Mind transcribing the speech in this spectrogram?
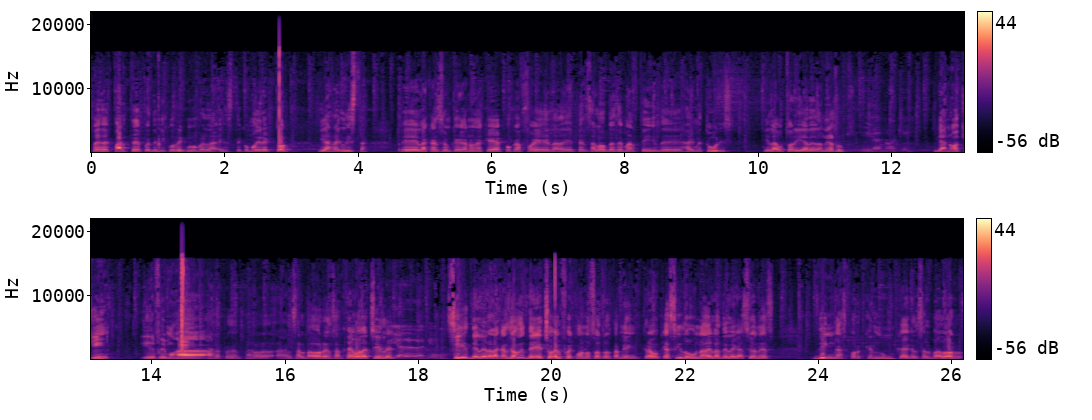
pues es parte pues, de mi currículum, ¿verdad? Este, como director y arreglista. Eh, la canción que ganó en aquella época fue la de Pensar dos veces Martín de Jaime Turis y la autoría de Daniel Rux. Y ganó aquí. ganó aquí y fuimos a, a representar a El Salvador en Santiago Con de Chile. de. Sí, de él era la canción. De hecho, él fue con nosotros también. Creo que ha sido una de las delegaciones dignas, porque nunca en El Salvador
